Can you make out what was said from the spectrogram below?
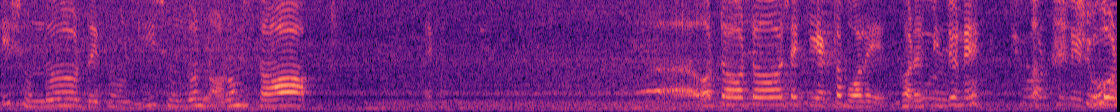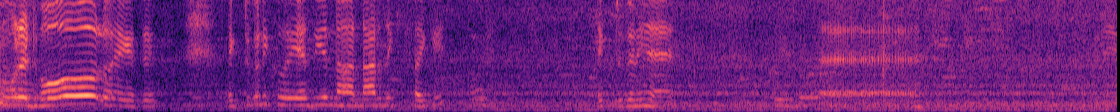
কি সুন্দর দেখুন কি সুন্দর নরম সফট দেখুন। অটো অটো সে কি একটা বলে ঘরের পিছনে। শুয়োর মরে ঢোল। হয়ে গেছে। একটুখানি খইয়ে দিয়ে না নাড় দেখি হয় কি? একটুখানি হ্যাঁ আহ, এই,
